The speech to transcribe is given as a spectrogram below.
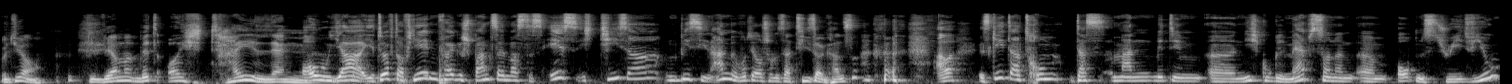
Und ja, die werden wir mit euch teilen. Oh ja, ihr dürft auf jeden Fall gespannt sein, was das ist. Ich teaser ein bisschen an. Mir wurde ja auch schon gesagt, teasern kannst du. Aber es geht darum, dass man mit dem äh, nicht Google Maps, sondern ähm, Open Street View,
